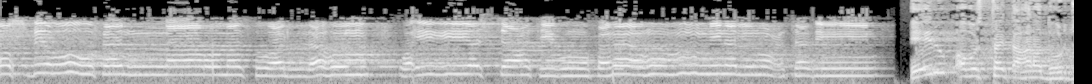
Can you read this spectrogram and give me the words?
يصبروا فالنار مثوى لهم وإن يستعتبوا فما هم من المعتدين এইরূপ অবস্থায় তাহারা ধৈর্য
